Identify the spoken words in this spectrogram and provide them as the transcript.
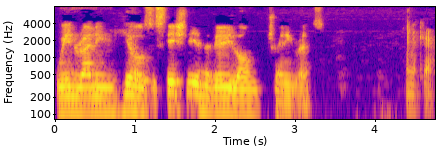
when running hills, especially in the very long training runs. Okay.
